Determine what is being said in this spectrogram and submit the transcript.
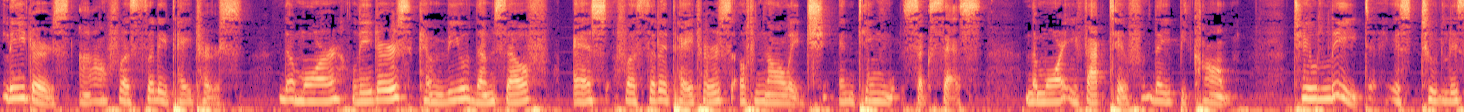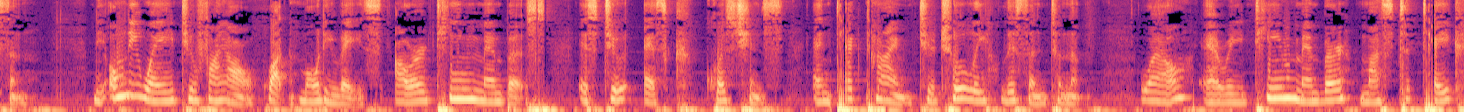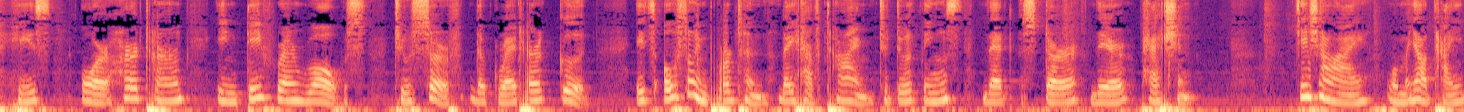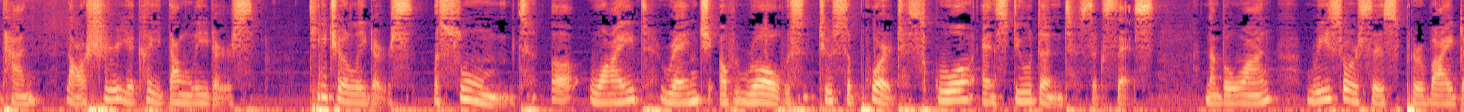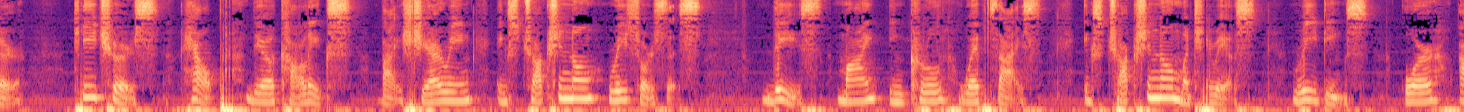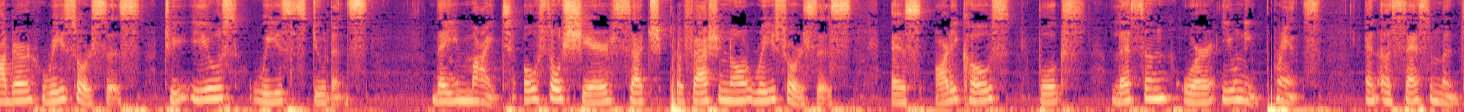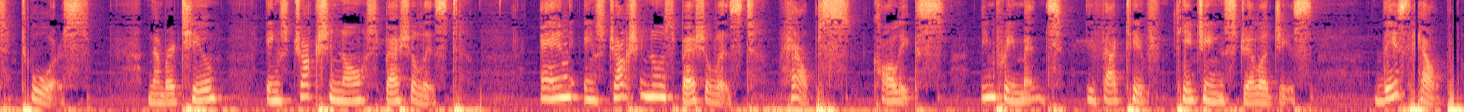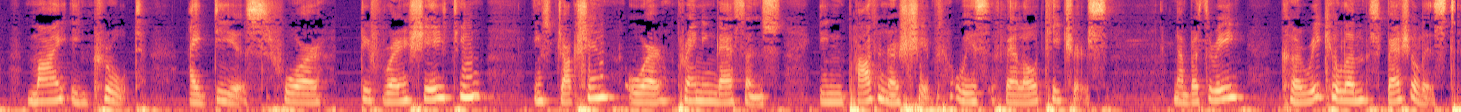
Leaders are facilitators. The more leaders can view themselves as facilitators of knowledge and team success, the more effective they become. To lead is to listen. The only way to find out what motivates our team members is to ask questions and take time to truly listen to them. Well, every team member must take his or her turn in different roles to serve the greater good. It's also important they have time to do things that stir their passion. 接下来我们要谈一谈，老师也可以当 leaders。 Teacher leaders assumed a wide range of roles to support school and student success. Number one, resources provider. Teachers help their colleagues by sharing instructional resources. These might include websites, instructional materials, readings, or other resources to use with students. They might also share such professional resources as articles, books, lesson or unit prints, and assessment tools. Number two, instructional specialist. An instructional specialist helps colleagues implement effective teaching strategies. This help might include ideas for differentiating instruction or planning lessons in partnership with fellow teachers. Number three, curriculum specialist.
